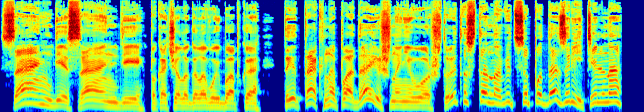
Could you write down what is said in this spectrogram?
«Санди, Санди», — покачала головой бабка, — «ты так нападаешь на него, что это становится подозрительно».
